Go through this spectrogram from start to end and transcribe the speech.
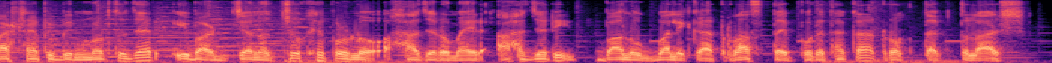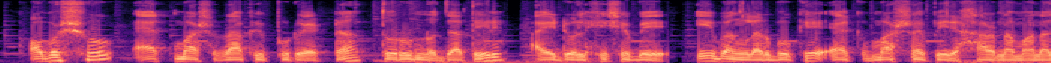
মাশরাফি বিন মর্তজার এবার যেন চোখে পড়ল হাজারো মায়ের আহাজারি, বালক বালিকার রাস্তায় পড়ে থাকা রক্তাক্ত লাশ। অবশ্য এক মাস রাফি পুরো একটা তরুণ জাতির আইডল হিসেবে এ বাংলার বুকে এক মাশরাফির হার না মানা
